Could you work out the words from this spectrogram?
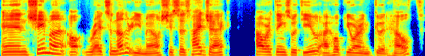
And Shema uh, writes another email. She says, Hi, Jack. How are things with you? I hope you are in good health.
